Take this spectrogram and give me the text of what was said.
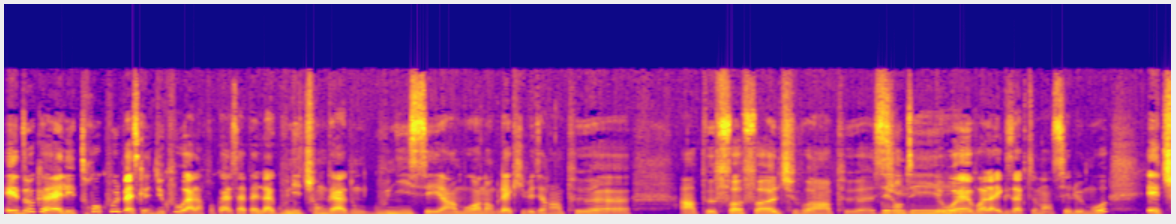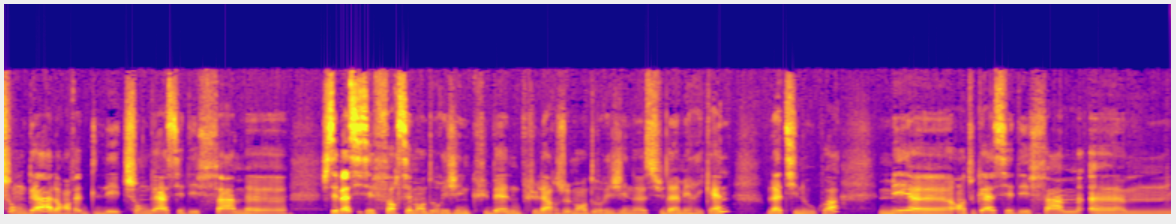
Et donc, euh, elle est trop cool parce que du coup, alors pourquoi elle s'appelle la Guni Chonga? Donc, Guni, c'est un mot en anglais qui veut dire un peu. euh, un peu fofolle, tu vois, un peu euh, Déjantée. Ouais, voilà, exactement, c'est le mot. Et Chonga, alors en fait, les Chonga, c'est des femmes, euh, je sais pas si c'est forcément d'origine cubaine ou plus largement d'origine euh, sud-américaine, latino ou quoi, mais euh, en tout cas, c'est des femmes euh,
